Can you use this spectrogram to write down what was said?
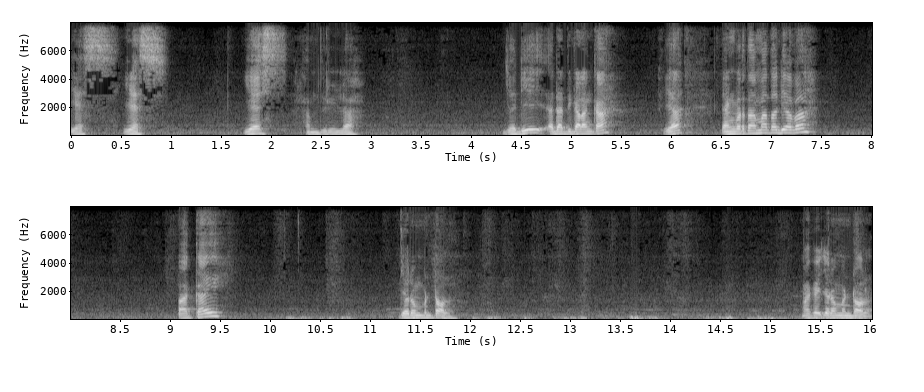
Yes, yes. Yes, alhamdulillah. Jadi ada tiga langkah, ya. Yang pertama tadi apa? Pakai jarum pentol. Pakai jarum pentol.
